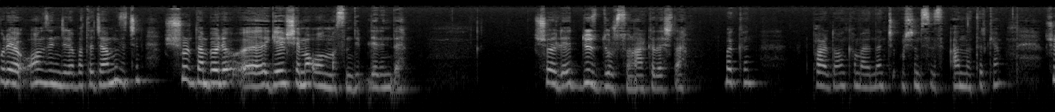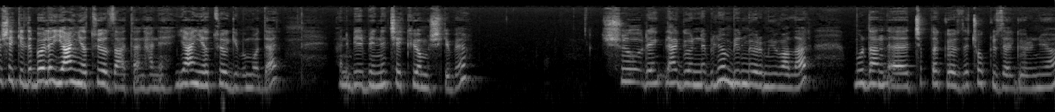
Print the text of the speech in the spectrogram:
buraya 10 zincire batacağımız için şuradan böyle e, gevşeme olmasın diplerinde. Şöyle düz dursun arkadaşlar. Bakın pardon kameradan çıkmışım siz anlatırken. Şu şekilde böyle yan yatıyor zaten hani yan yatıyor gibi model. Hani birbirini çekiyormuş gibi. Şu renkler görünebiliyor mu bilmiyorum yuvalar. Buradan e, çıplak gözle çok güzel görünüyor.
